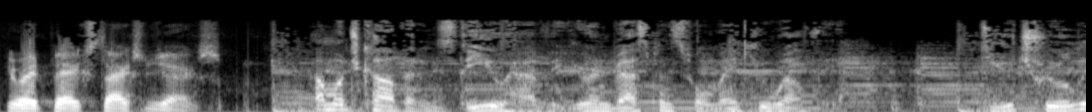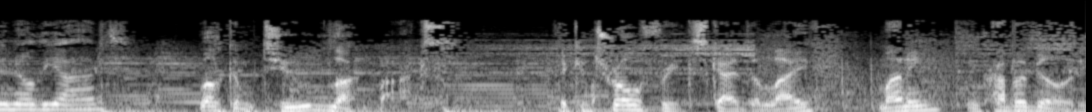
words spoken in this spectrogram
Be right back, stocks and jocks. How much confidence do you have that your investments will make you wealthy? Do you truly know the odds? Welcome to Luckbox, the control freak's guide to life, money, and probability.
